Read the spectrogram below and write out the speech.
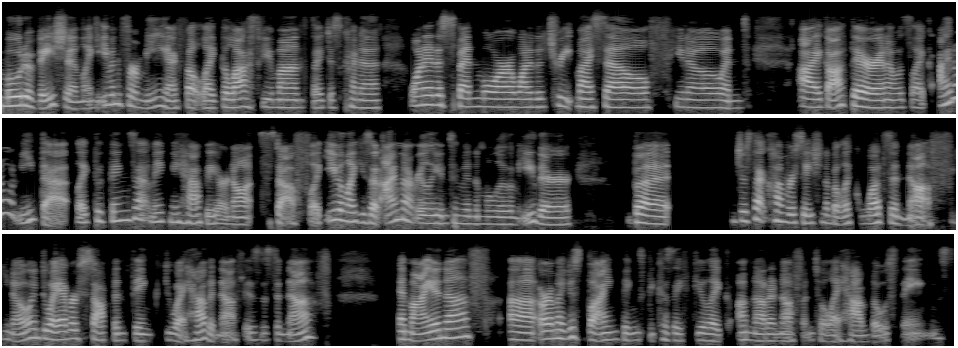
motivation. Like, even for me, I felt like the last few months, I just kind of wanted to spend more, wanted to treat myself, you know, and I got there and I was like, I don't need that. Like, the things that make me happy are not stuff. Like, even like you said, I'm not really into minimalism either, but just that conversation about like what's enough you know and do i ever stop and think do i have enough is this enough am i enough uh, or am i just buying things because i feel like i'm not enough until i have those things?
